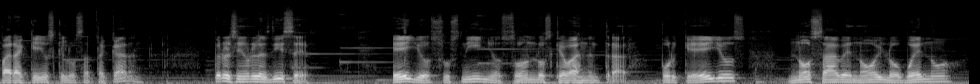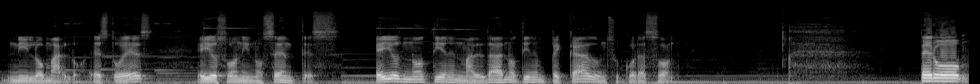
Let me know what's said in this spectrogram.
para aquellos que los atacaran. Pero el Señor les dice, ellos, sus niños, son los que van a entrar, porque ellos no saben hoy lo bueno ni lo malo. Esto es, ellos son inocentes. Ellos no tienen maldad, no tienen pecado en su corazón. Pero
